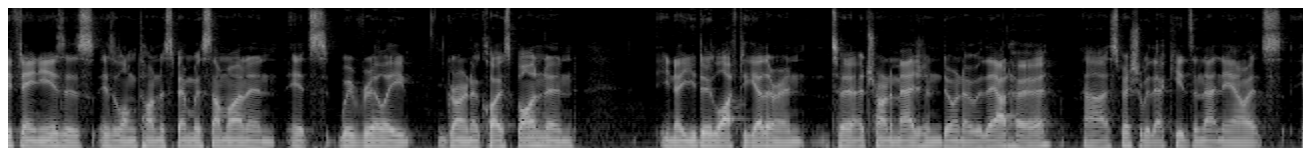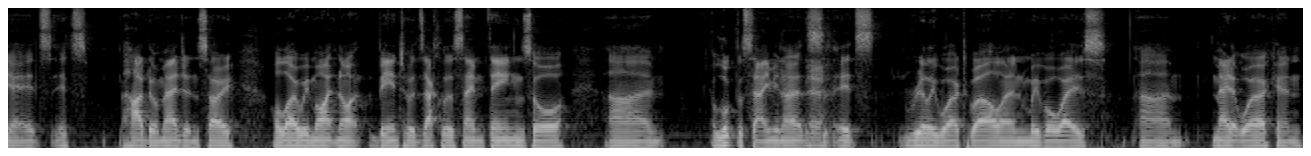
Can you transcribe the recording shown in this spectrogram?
fifteen years is is a long time to spend with someone, and it's we've really grown a close bond, and you know, you do life together, and to try and imagine doing it without her, uh, especially with our kids and that now, it's yeah, it's it's hard to imagine. So although we might not be into exactly the same things or um, look the same, you know, it's Yeah. it's really worked well, and we've always um, made it work, and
